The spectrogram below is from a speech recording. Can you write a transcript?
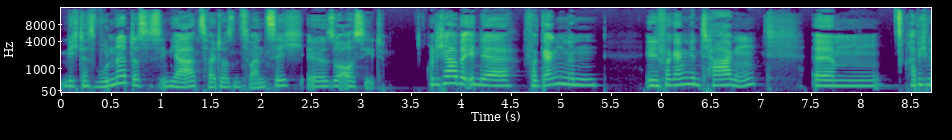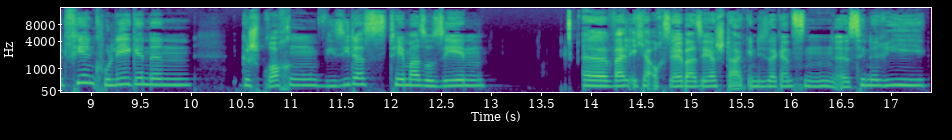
mich das wundert, dass es im Jahr 2020 äh, so aussieht. Und ich habe in der vergangenen, in den vergangenen Tagen ähm, habe ich mit vielen Kolleginnen gesprochen, wie sie das Thema so sehen, äh, weil ich ja auch selber sehr stark in dieser ganzen äh, Szenerie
